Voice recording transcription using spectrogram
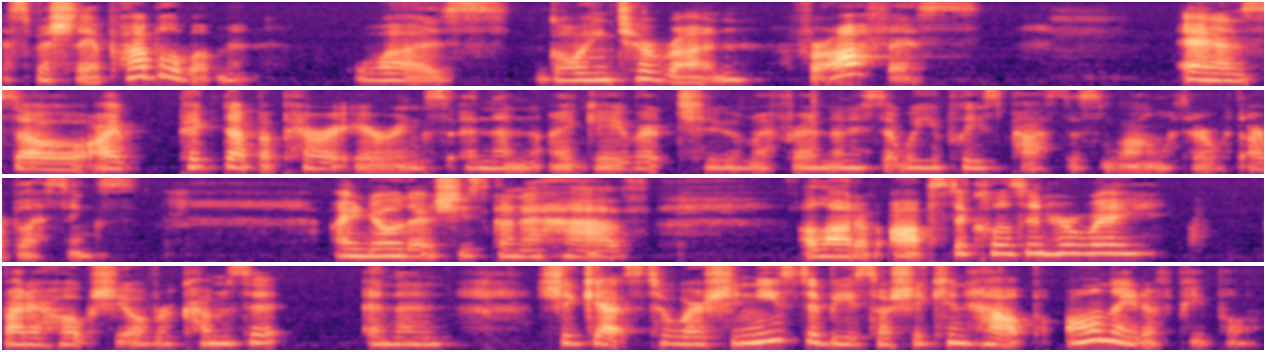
especially a Pueblo woman, was going to run for office. And so I picked up a pair of earrings and then I gave it to my friend and I said, Will you please pass this along with her with our blessings? I know that she's going to have a lot of obstacles in her way, but I hope she overcomes it and then she gets to where she needs to be so she can help all Native people,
